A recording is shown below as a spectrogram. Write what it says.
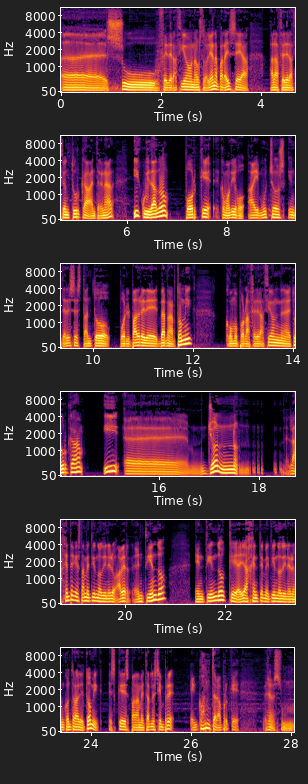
eh, su federación australiana para irse a, a la Federación Turca a entrenar. Y cuidado, porque, como digo, hay muchos intereses tanto por el padre de Bernard Tomic como por la Federación eh, Turca. Y eh, yo no. La gente que está metiendo dinero. A ver, entiendo. Entiendo que haya gente metiendo dinero en contra de Tomic. Es que es para meterle siempre en contra, porque es un,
